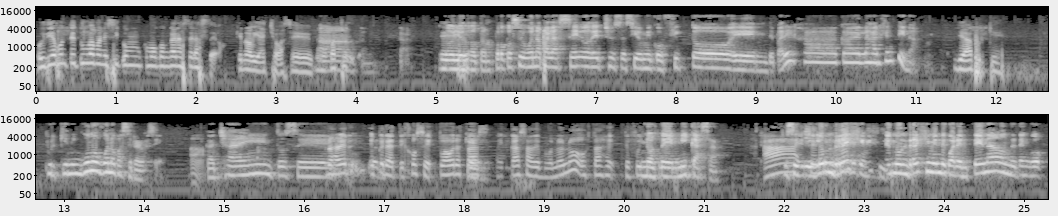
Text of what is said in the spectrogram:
Hoy día ponte tú amanecí como con ganas de hacer aseo, que no había hecho hace como ah, No, yo eh, no, tampoco soy buena para el aseo, de hecho ese ha sido mi conflicto eh, de pareja acá en las Argentinas. ¿Ya? ¿Por qué? Porque ninguno es bueno para hacer el aseo. Ah. ¿Cachai? Entonces... Pero a ver, espérate, José, ¿tú ahora estás en casa de Pololo o estás, te fuiste? No, estoy en mi casa. Ah, tengo un régimen, tengo un régimen de cuarentena donde tengo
